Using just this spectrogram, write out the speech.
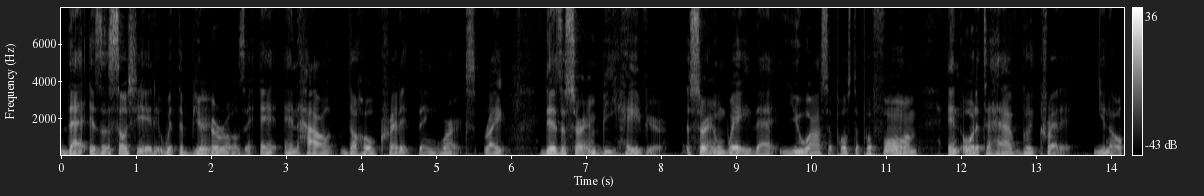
that is associated with the bureaus and, and how the whole credit thing works, right? There's a certain behavior, a certain way that you are supposed to perform in order to have good credit. You know,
